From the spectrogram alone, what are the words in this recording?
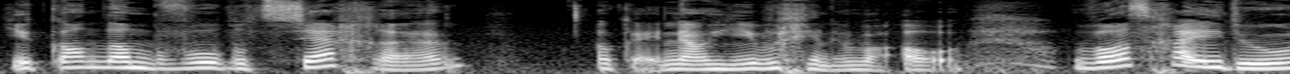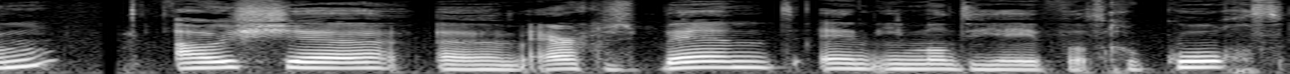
Je kan dan bijvoorbeeld zeggen: Oké, nou hier beginnen we al. Wat ga je doen als je um, ergens bent en iemand die heeft wat gekocht,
